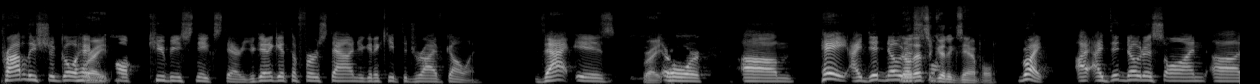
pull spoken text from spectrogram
probably should go ahead Right. and call QB sneaks there. You're going to get the first down. You're going to keep the drive going. That is, Right. or um, hey, I did notice. No, that's a on- good example. Right. I, I did notice on uh,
